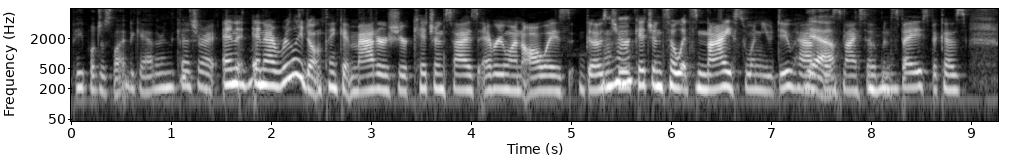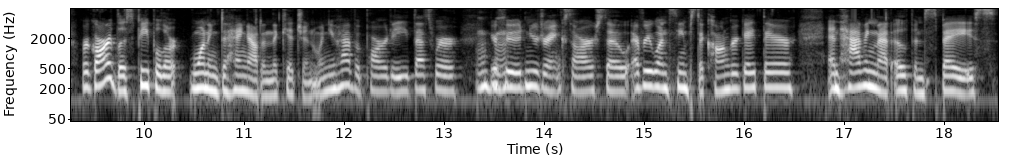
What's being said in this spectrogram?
people just like to gather in the kitchen. That's right. And mm-hmm. and I really don't think it matters your kitchen size. Everyone always goes to your mm-hmm. kitchen, so it's nice when you do have Yeah. this nice open mm-hmm. space because regardless, people are wanting to hang out in the kitchen. When you have a party, that's where your food and your drinks are. So everyone seems to congregate there, and having that open space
